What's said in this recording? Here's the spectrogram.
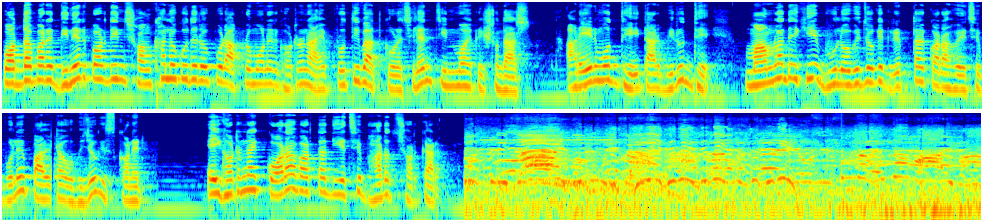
পদ্মাপাড়ে দিনের পর দিন সংখ্যালঘুদের ওপর আক্রমণের ঘটনায় প্রতিবাদ করেছিলেন চিন্ময় কৃষ্ণদাস। আর এর মধ্যেই তার বিরুদ্ধে মামলা দেখিয়ে ভুল অভিযোগে গ্রেপ্তার করা হয়েছে বলে পাল্টা অভিযোগ ইস্কনের। এই ঘটনায় কড়া বার্তা দিয়েছে ভারত সরকার। ভাই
